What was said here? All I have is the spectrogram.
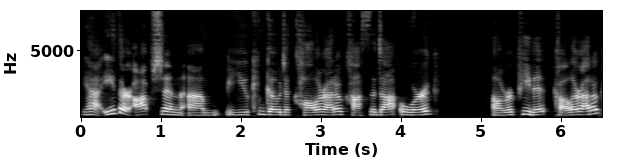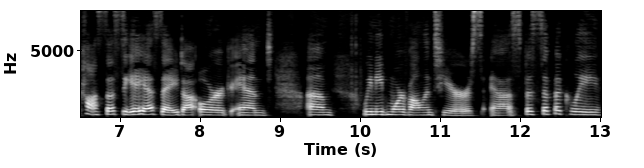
Yeah, either option. Um, you can go to coloradocasa.org. I'll repeat it, coloradocasa, C-A-S-A.org. And um, we need more volunteers, uh, specifically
